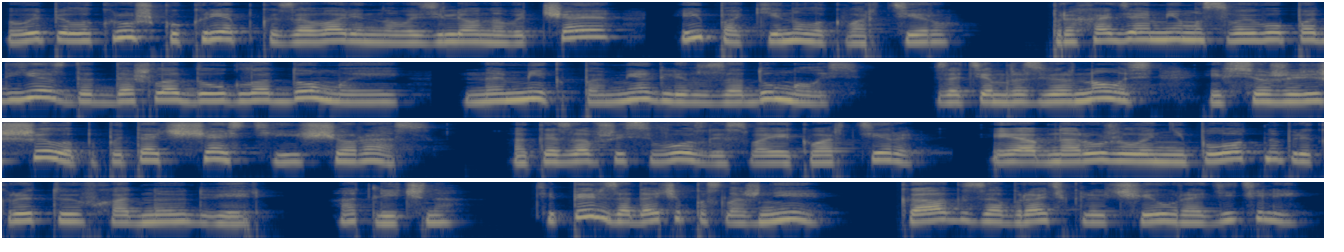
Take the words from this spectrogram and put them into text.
выпила кружку крепко заваренного зеленого чая и покинула квартиру. Проходя мимо своего подъезда, дошла до угла дома и, на миг помедлив, задумалась. Затем развернулась и все же решила попытать счастье еще раз. Оказавшись возле своей квартиры, я обнаружила неплотно прикрытую входную дверь. Отлично. Теперь задача посложнее. Как забрать ключи у родителей?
